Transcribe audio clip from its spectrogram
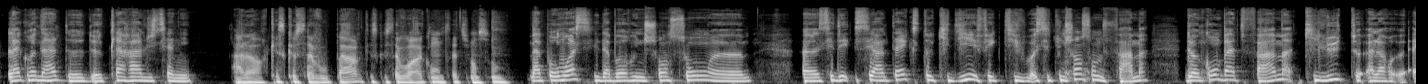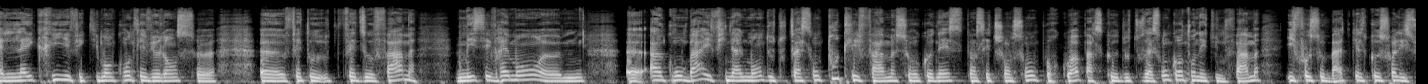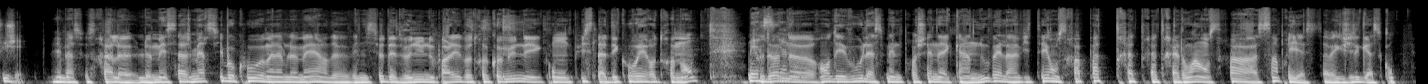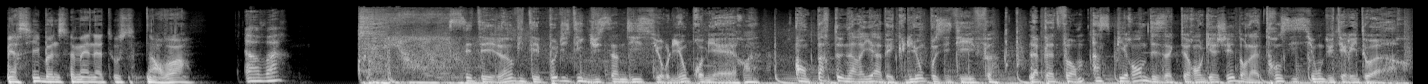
La Grenade de Clara Luciani. Alors, qu'est-ce que ça vous parle? Qu'est-ce que ça vous raconte cette chanson? Bah pour moi, c'est d'abord une chanson. Euh, euh, c'est un texte qui dit effectivement, c'est une chanson de femme, d'un combat de femmes qui lutte. Alors, elle l'a écrit effectivement contre les violences euh, euh faites, aux, faites aux femmes, mais c'est vraiment euh, euh, un combat. Et finalement, de toute façon, toutes les femmes se reconnaissent dans cette chanson. Pourquoi? Parce que de toute façon, quand on est une femme, il faut se battre, quels que soient les sujets. Eh ben, ce sera le, le, message. Merci beaucoup, Madame le maire de Vénissieux, d'être venue nous parler de votre commune et qu'on puisse la découvrir autrement. Je vous donne euh, rendez-vous la semaine prochaine avec un nouvel invité. On sera pas très très très loin. On sera à Saint-Priest avec Gilles Gascon. Merci, bonne semaine à tous. Au revoir. Au revoir. C'était l'invité politique du samedi sur Lyon Première, en partenariat avec Lyon Positif, la plateforme inspirante des acteurs engagés dans la transition du territoire.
